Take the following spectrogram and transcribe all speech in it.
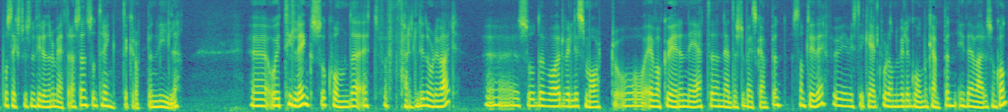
på 6400 meter en stund, så trengte kroppen hvile. Uh, og i tillegg så kom det et forferdelig dårlig vær. Uh, så det var veldig smart å evakuere ned til den nederste basecampen samtidig. For vi visste ikke helt hvordan det ville gå med campen i det været som kom.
